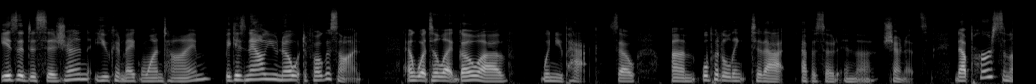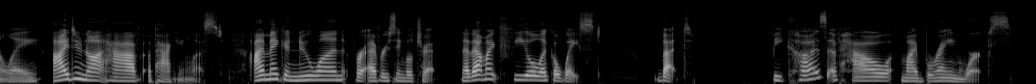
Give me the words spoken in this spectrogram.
is a decision you can make one time because now you know what to focus on and what to let go of when you pack. So um, we'll put a link to that episode in the show notes. Now, personally, I do not have a packing list. I make a new one for every single trip. Now, that might feel like a waste, but because of how my brain works,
